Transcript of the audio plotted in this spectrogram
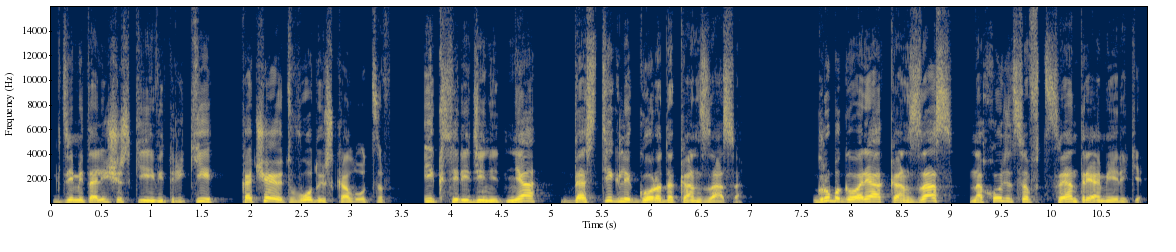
где металлические ветряки качают воду из колодцев, и к середине дня достигли города Канзаса. Грубо говоря, Канзас находится в центре Америки.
